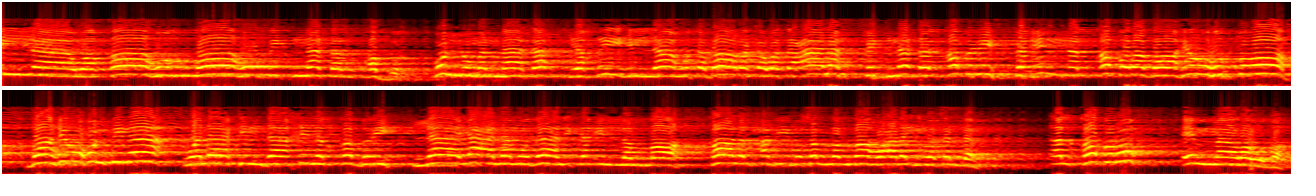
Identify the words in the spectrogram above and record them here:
إلا وقاه الله فتنة القبر. كل من مات يقيه الله تبارك وتعالى فتنة القبر فإن القبر ظاهره التراب ظاهره البناء ولكن داخل القبر لا يعلم ذلك إلا الله. قال الحبيب صلى الله عليه وسلم القبر إما روضة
